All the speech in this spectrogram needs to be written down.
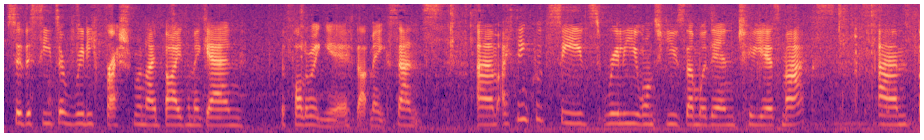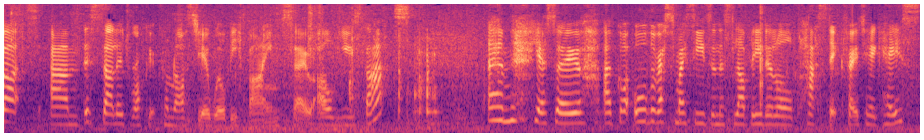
So the seeds are really fresh when I buy them again the following year, if that makes sense. Um, I think with seeds, really you want to use them within two years max. Um, but um, this salad rocket from last year will be fine, so I'll use that. Um, yeah, so I've got all the rest of my seeds in this lovely little plastic photo case.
